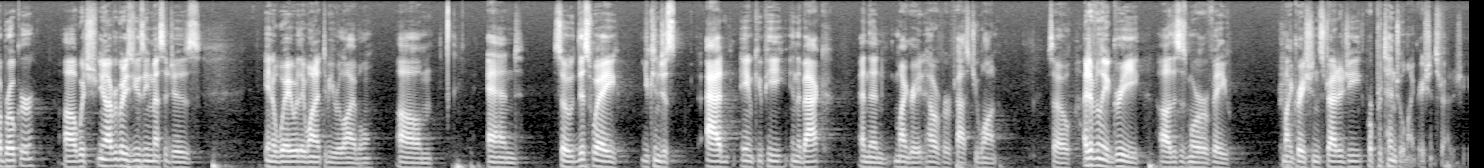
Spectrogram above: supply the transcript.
a broker, uh, which you know everybody's using messages in a way where they want it to be reliable, um, and so this way you can just add AMQP in the back and then migrate however fast you want. So I definitely agree. Uh, this is more of a migration strategy or potential migration strategy.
